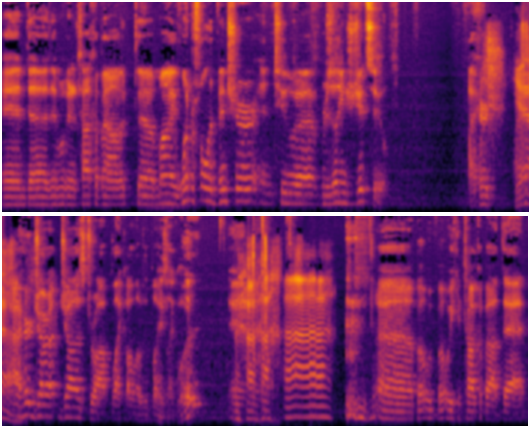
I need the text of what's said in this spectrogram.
and uh, then we're going to talk about uh, my wonderful adventure into uh, Brazilian Jiu Jitsu. I heard, Yeah. I, I heard jaws drop like all over the place. Like what? Uh, uh, but but we can talk about that.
